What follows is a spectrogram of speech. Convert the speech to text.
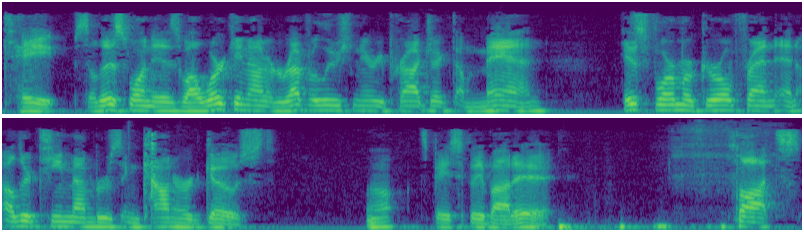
Tape. So this one is while working on a revolutionary project, a man, his former girlfriend, and other team members encounter a ghost. Well, that's basically about it. Thoughts?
